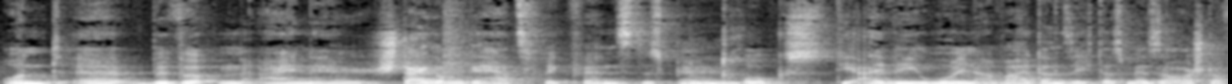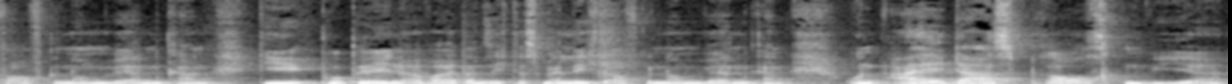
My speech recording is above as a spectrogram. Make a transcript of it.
und äh, bewirken eine Steigerung der Herzfrequenz, des Blutdrucks. Die Alveolen erweitern sich, dass mehr Sauerstoff aufgenommen werden kann. Die Pupillen erweitern sich, dass mehr Licht aufgenommen werden kann. Und all das brauchten wir,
